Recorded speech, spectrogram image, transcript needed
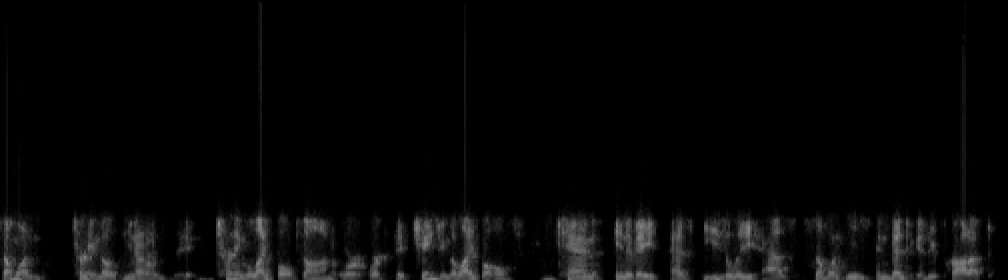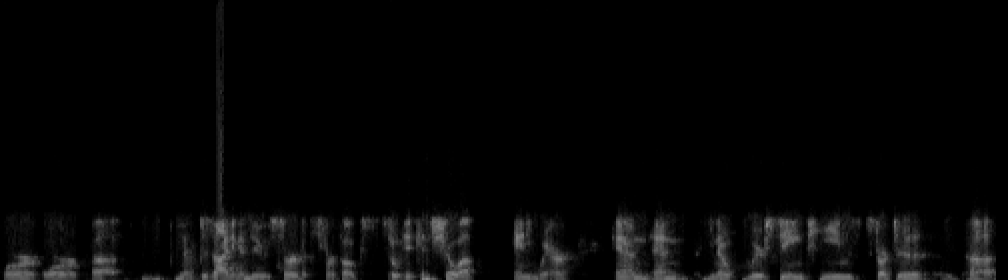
someone turning the you know turning the light bulbs on or or changing the light bulbs can innovate as easily as someone who's inventing a new product or or uh, you know designing a new service for folks. So it can show up anywhere, and and you know we're seeing teams start to uh,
